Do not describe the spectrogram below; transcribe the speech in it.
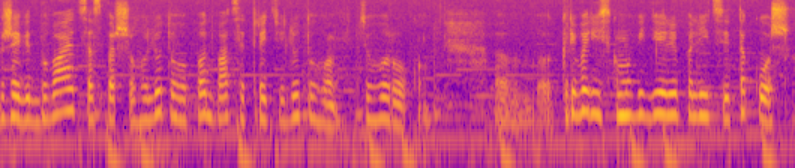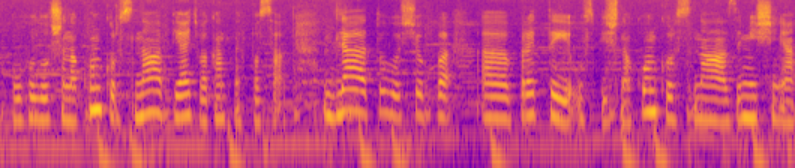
вже відбувається з 1 лютого по 23 лютого цього року. В Криворізькому відділі поліції також оголошено конкурс на 5 вакантних посад. Для того, щоб е, пройти успішно конкурс на заміщення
